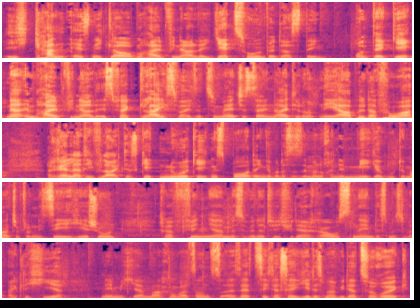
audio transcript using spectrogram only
Ich kann es nicht glauben, Halbfinale. Jetzt holen wir das Ding. Und der Gegner im Halbfinale ist vergleichsweise zu Manchester United und Neapel davor relativ leicht. Es geht nur gegen Sporting, aber das ist immer noch eine mega gute Mannschaft. Und ich sehe hier schon, Rafinha müssen wir natürlich wieder rausnehmen. Das müssen wir eigentlich hier nämlich ja machen, weil sonst äh, setzt sich das ja jedes Mal wieder zurück.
